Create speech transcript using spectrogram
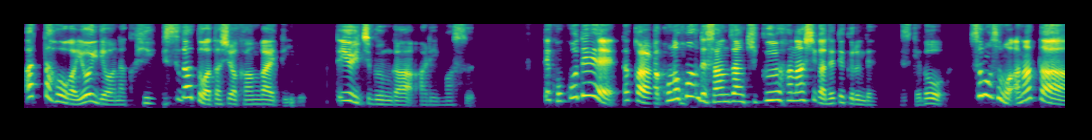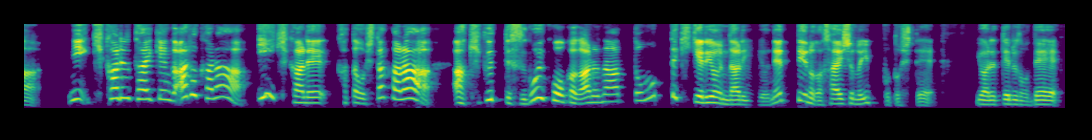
あった方が良いではなく必須だと私は考えているっていう一文があります。で、ここで、だからこの本で散々聞く話が出てくるんですけど、そもそもあなたに聞かれる体験があるから、いい聞かれ方をしたから、あ、聞くってすごい効果があるなと思って聞けるようになるよねっていうのが最初の一歩として言われてるので、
